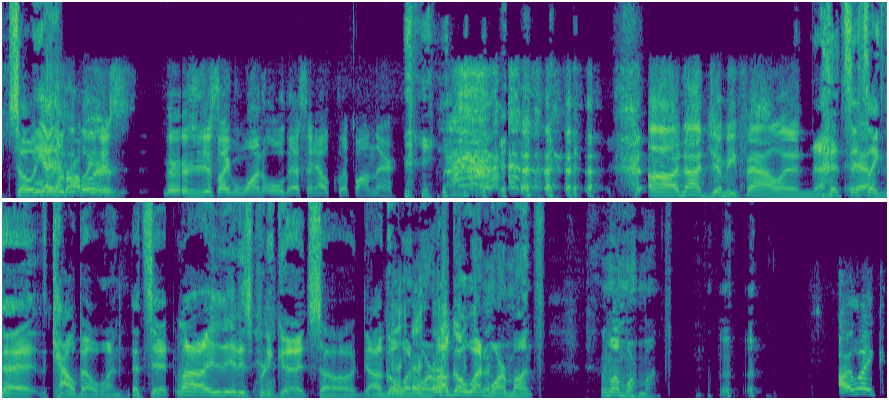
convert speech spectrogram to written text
So yeah, There's probably word. just there's just like one old SNL clip on there. Uh, not Jimmy Fallon. it's Yeah. it's like the, the cowbell one. That's it. Well, it, it is pretty good. So I'll go one more. I'll go one more month. One more month. I like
